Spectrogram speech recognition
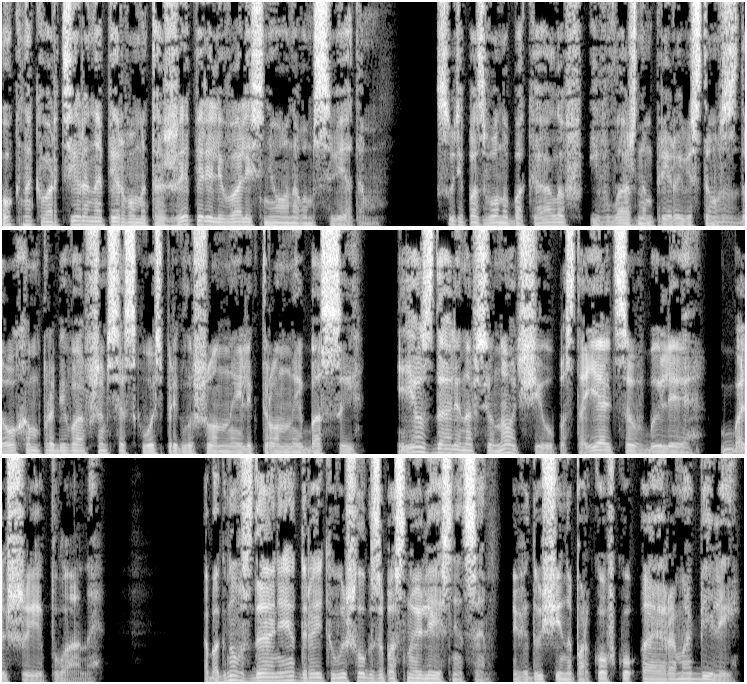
Окна квартиры на первом этаже переливались неоновым светом. Судя по звону бокалов и влажным прерывистым вздохам, пробивавшимся сквозь приглушенные электронные басы, ее сдали на всю ночь, и у постояльцев были большие планы. Обогнув здание, Дрейк вышел к запасной лестнице, ведущей на парковку аэромобилей.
